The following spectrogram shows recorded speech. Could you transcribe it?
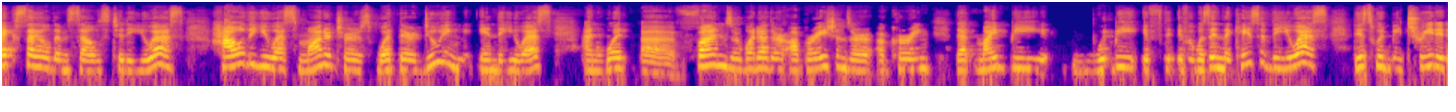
exile themselves to the US, how the US monitors what they're doing in the US and what uh, funds or what other operations are occurring that might be would be if the, if it was in the case of the US this would be treated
